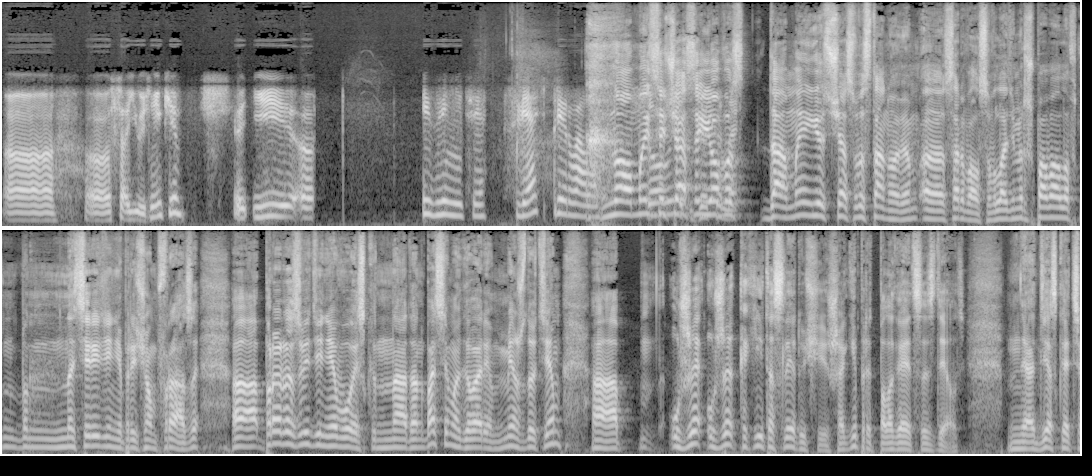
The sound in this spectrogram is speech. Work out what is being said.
э, э, союзники. И, э... Извините, связь прервалась. Но мы сейчас ее... Вос... да, мы ее сейчас восстановим. Э, сорвался Владимир Шповалов на середине, причем фразы. Э, про разведение войск на Донбассе мы говорим. Между тем, э, уже, уже какие-то следующие шаги предполагается сделать. Дескать,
